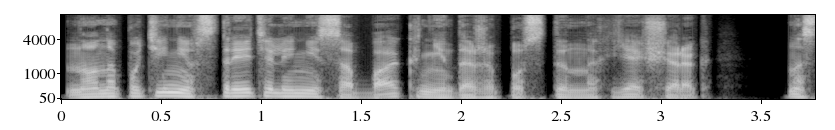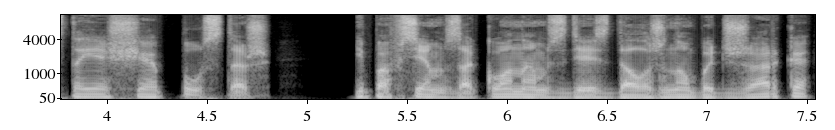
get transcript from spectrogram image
Но на пути не встретили ни собак, ни даже пустынных ящерок. Настоящая пустошь. И по всем законам здесь должно быть жарко,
